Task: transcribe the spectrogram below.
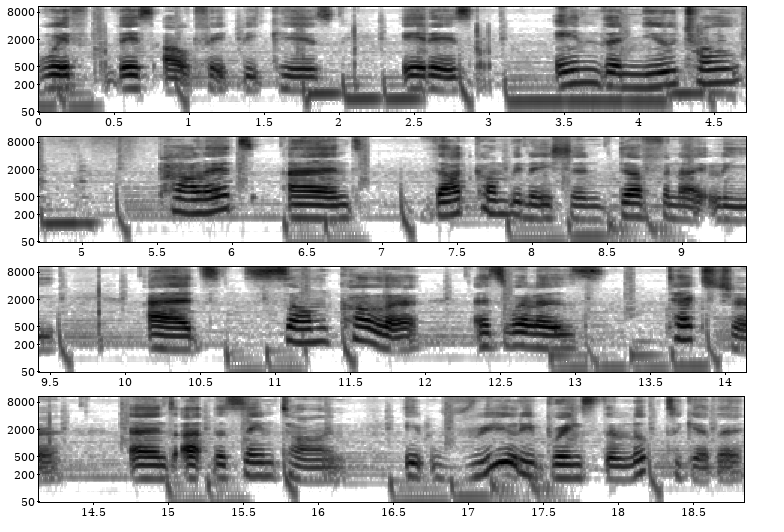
with this outfit because it is in the neutral palette and that combination definitely adds some color as well as texture. And at the same time it really brings the look together.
